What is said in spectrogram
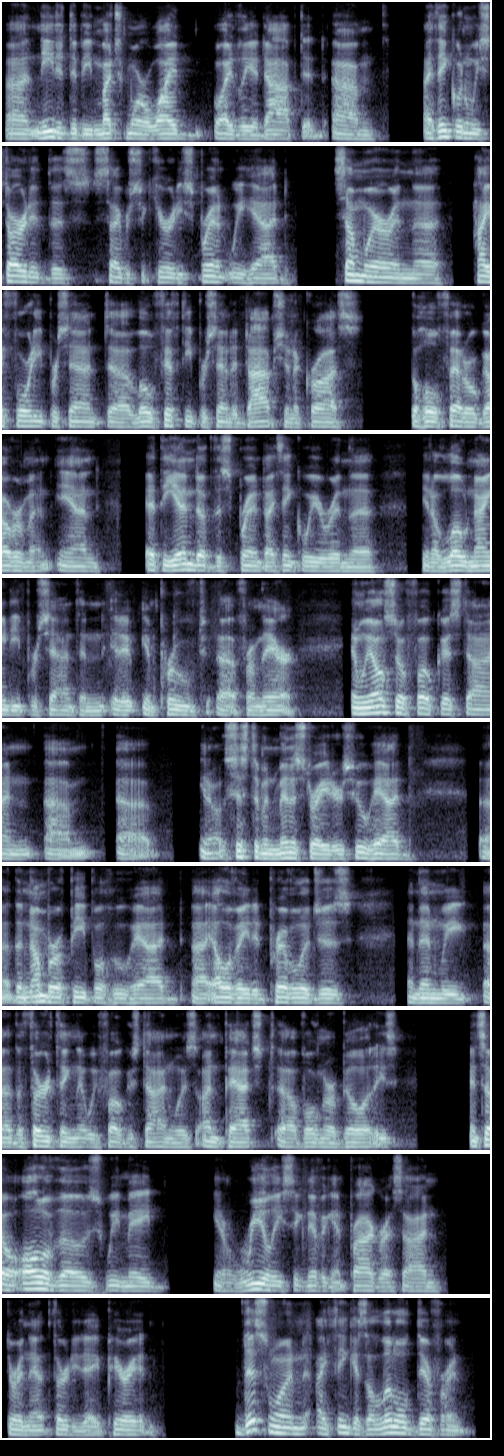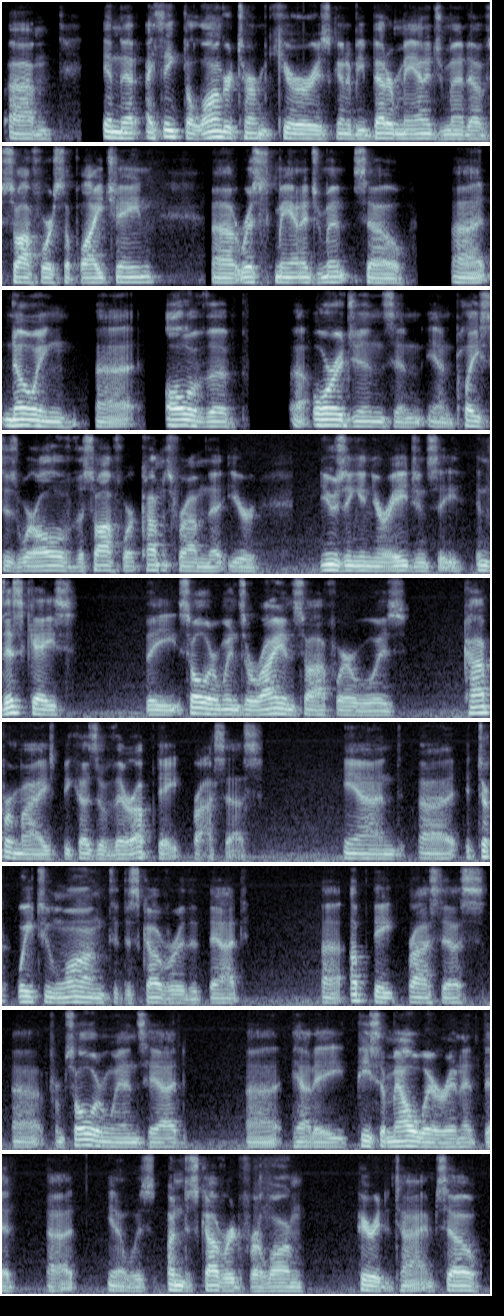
uh, needed to be much more wide, widely adopted. Um, I think when we started this cybersecurity sprint, we had somewhere in the high 40%, uh, low 50% adoption across the whole federal government. And at the end of the sprint, I think we were in the you know low 90%, and it improved uh, from there. And we also focused on um, uh, you know system administrators who had uh, the number of people who had uh, elevated privileges. And then we, uh, the third thing that we focused on was unpatched uh, vulnerabilities. And so all of those we made, you know, really significant progress on during that 30 day period. This one, I think, is a little different um, in that I think the longer term cure is going to be better management of software supply chain uh, risk management. So knowing uh, all of the uh, origins and, and places where all of the software comes from that you're using in your agency. In this case, the SolarWinds Orion software was compromised because of their update process. And uh, it took way too long to discover that that uh, update process uh, from SolarWinds had uh, had a piece of malware in it that uh, you know was undiscovered for a long period of time. So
